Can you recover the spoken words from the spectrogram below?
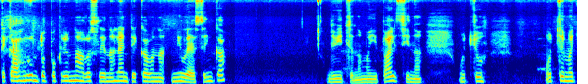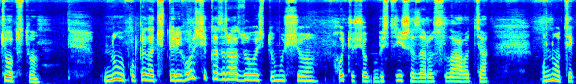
така ґрунтопокривна рослина. Гляньте, яка вона мілесенька. Дивіться на мої пальці, на оцю, оце матьобство. Ну, купила 4 горщика зразу, ось, тому що хочу, щоб швидше заросла оця, ну, цей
